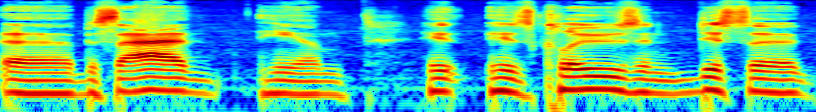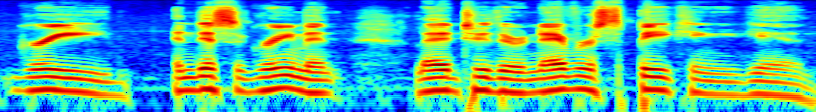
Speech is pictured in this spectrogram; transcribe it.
uh, beside him his, his clues and disagreed and disagreement led to their never speaking again.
